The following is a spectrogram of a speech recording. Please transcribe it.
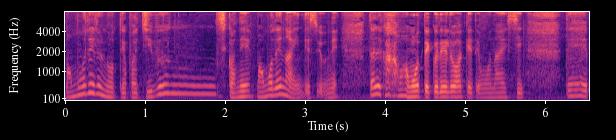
守れるのってやっぱり自分しかね守れないんですよね。誰かが守ってくれるわけでもないし。で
